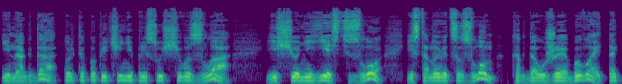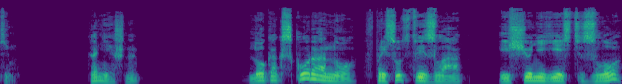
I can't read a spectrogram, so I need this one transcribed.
иногда только по причине присущего зла еще не есть зло и становится злом, когда уже бывает таким. Конечно. Но как скоро оно в присутствии зла еще не есть зло,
